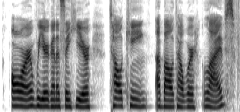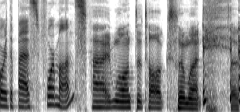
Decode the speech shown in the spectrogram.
or we are going to say here, talking about our lives for the past four months. I want to talk so much. So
